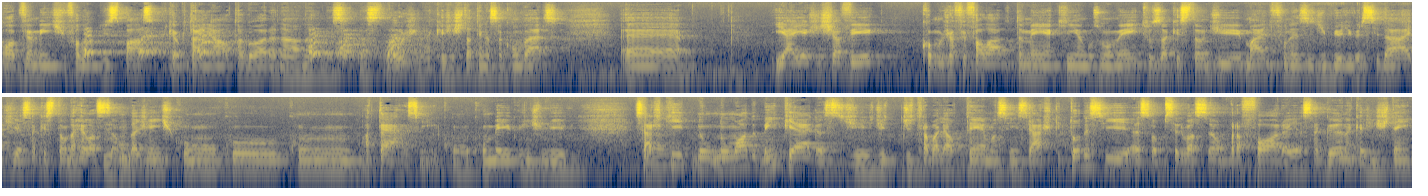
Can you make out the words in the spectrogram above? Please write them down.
obviamente, falando do espaço, porque é o que está em alta agora na, na, nessa, hoje, né, que a gente está tendo essa conversa. É, e aí a gente já vê como já foi falado também aqui em alguns momentos, a questão de mindfulness, de biodiversidade, essa questão da relação uhum. da gente com, com, com, a Terra, assim, com, com o meio que a gente vive. Você acha é. que, num, modo bem piegas de, de, de, trabalhar o tema, assim, você acha que toda esse, essa observação para fora e essa gana que a gente tem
